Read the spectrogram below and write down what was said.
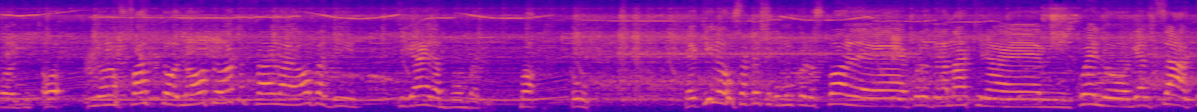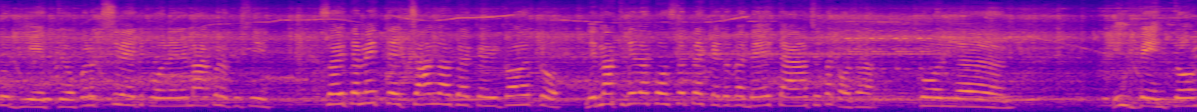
oh, oh, non ho fatto, non ho provato a fare la roba di tirare la bomba, boh, comunque. Per chi non sapesse comunque lo spoiler è quello della macchina è mm, quello rialzato dietro, quello che si vede tipo nelle mani, quello che si solitamente hanno quel che ricordo le macchine da corsa perché dovrebbe evitare una certa cosa con eh, il vento.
